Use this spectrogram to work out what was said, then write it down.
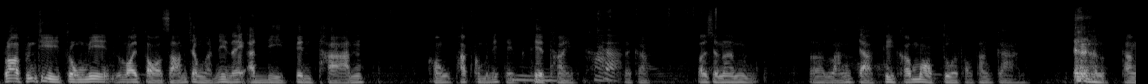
เพราะว่าพื้นที่ตรงนี้รอยต่อ 3 จังหวัดนี้ในอดีตเป็นฐาน ของพรรคคอมมิวนิสต์ในประเทศไทยค่ะค่ะ นะครับ เพราะฉะนั้นเอ่อหลังจากที่เขามอบตัวต่อทางการ ทาง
